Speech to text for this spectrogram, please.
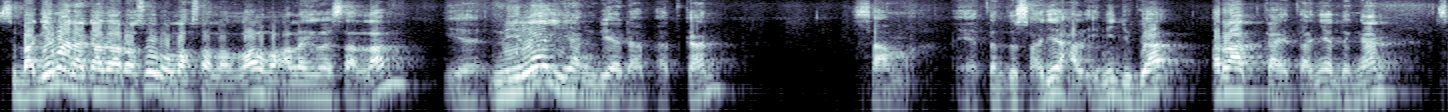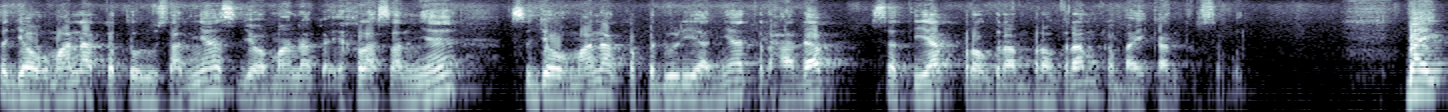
sebagaimana kata Rasulullah Sallallahu Alaihi Wasallam, ya, nilai yang dia dapatkan sama. Ya, tentu saja hal ini juga erat kaitannya dengan sejauh mana ketulusannya, sejauh mana keikhlasannya, sejauh mana kepeduliannya terhadap setiap program-program kebaikan tersebut. Baik,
